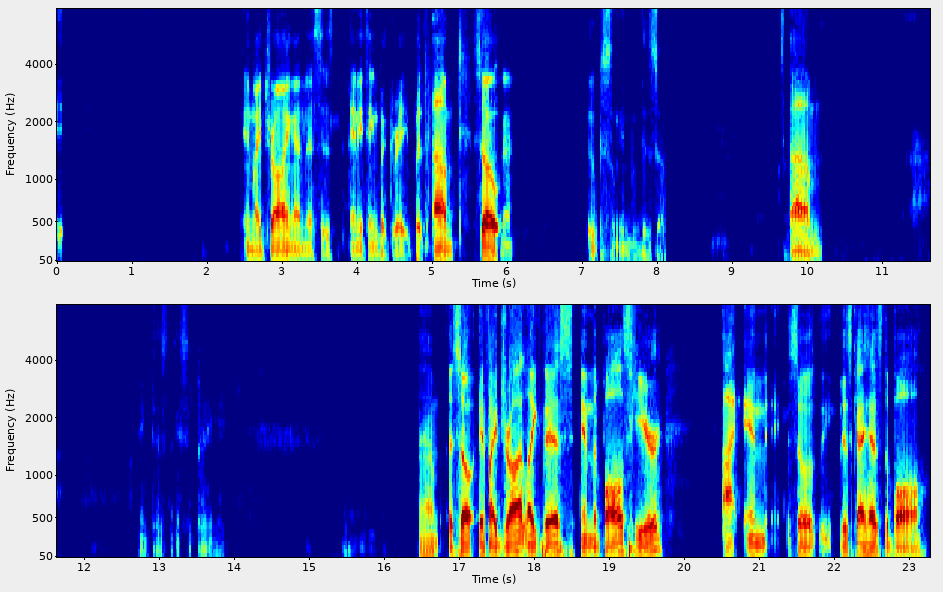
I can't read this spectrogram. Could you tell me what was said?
it- and my drawing on this is anything but great. But um so Okay. oops, let me move this up. Um make this nice and big. Um, so if I draw it like this and the ball's here, I and so this guy has the ball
